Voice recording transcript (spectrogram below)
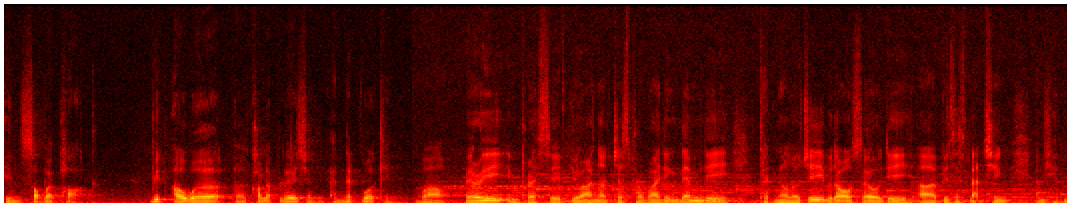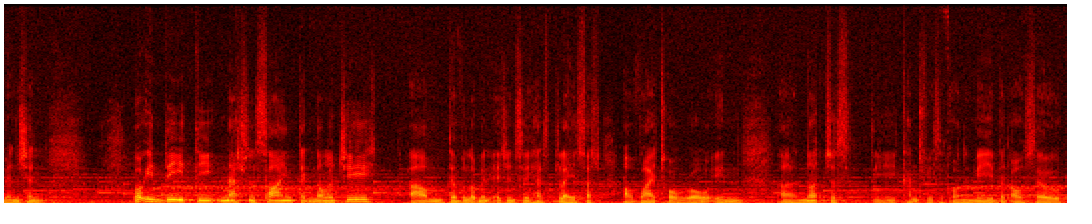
in Software Park with our uh, collaboration and networking. Wow, very impressive. You are not just providing them the technology, but also the uh, business matching, as you have mentioned. Well, indeed, the National Science Technology um, Development Agency has played such a vital role in uh, not just the country's economy, but also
